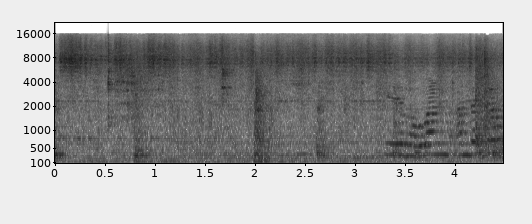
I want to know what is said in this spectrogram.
ये भगवान अंदर जाओ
